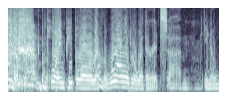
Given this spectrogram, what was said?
you know employing people all around the world, or whether it's um, you know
